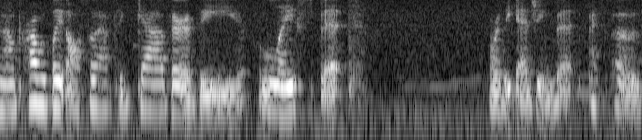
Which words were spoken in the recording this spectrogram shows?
And I'll probably also have to gather the lace bit, or the edging bit, I suppose.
